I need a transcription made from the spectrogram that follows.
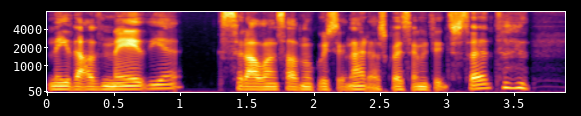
na Idade Média, que será lançado no questionário, acho que vai ser muito interessante.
